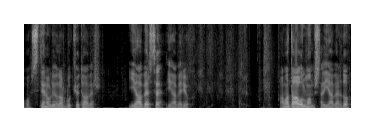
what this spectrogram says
Obsidyen oluyorlar. Bu kötü haber. İyi haberse iyi haber yok. Ama daha olmamışlar. İyi haber de o.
